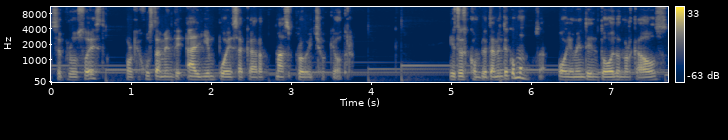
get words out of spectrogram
se produce esto, porque justamente alguien puede sacar más provecho que otro. Y esto es completamente común. obviamente en todos los mercados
